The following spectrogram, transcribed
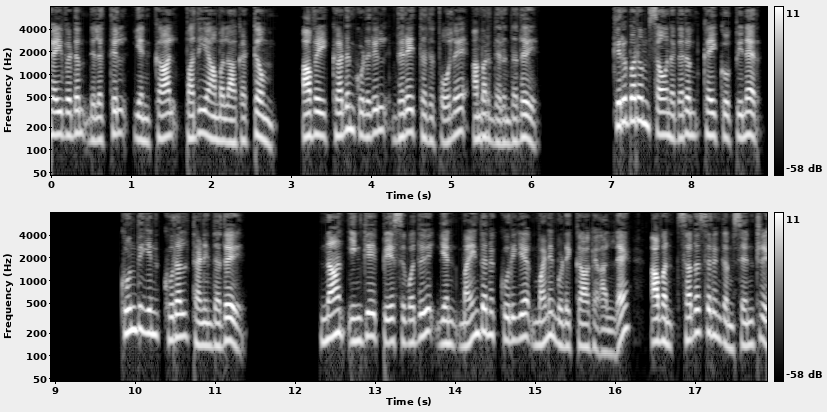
கைவிடும் நிலத்தில் என் கால் பதியாமலாகட்டும். அவை கடுங்குளிரில் விரைத்தது போல அமர்ந்திருந்தது. கிருபரும் சௌனகரும் கைகூப்பினர் குந்தியின் குரல் தணிந்தது. நான் இங்கே பேசுவது என் மைந்தனுக்குரிய மணிமுடிக்காக அல்ல அவன் சதசிருங்கம் சென்று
